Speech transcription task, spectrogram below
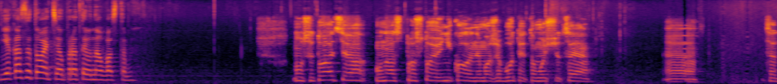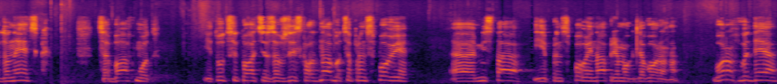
Яка ситуація оперативна у вас там? Ну, ситуація у нас простою ніколи не може бути, тому що це, е, це Донецьк, це Бахмут. І тут ситуація завжди складна, бо це принципові е, міста і принциповий напрямок для ворога. Ворог веде,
